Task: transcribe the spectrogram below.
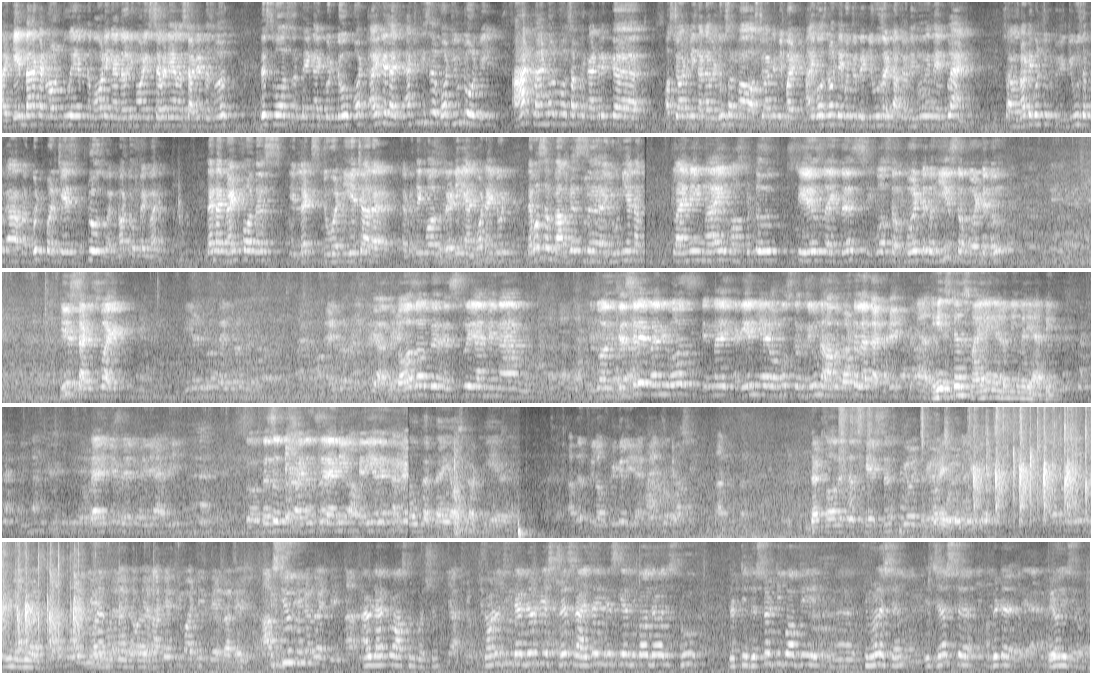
I came back at around 2 a.m. in the morning and early morning 7 a.m. I started this work. This was the thing I could do. What I realized, actually sir, what you told me, I had planned out for subtrochanteric uh, osteotomy that I will do some uh, osteotomy, but I was not able to reduce it after removing the implant. So I was not able to reduce the uh, good purchase, close one, not open one. Then I went for this, let's do a THR, uh, everything was ready and what I did, there was some valgus uh, union of climbing my hospital stairs like this. He was comfortable, he is comfortable. He is satisfied. Yeah, because of the history, I mean, um, because yesterday when he was in my, again he had almost consumed half a bottle at that time. He is still smiling and looking very happy. Thank you, sir, very happy. So this is the final say. Any, any other comment? How karta hai or not behave? Other philosophically, I That's all in this case, sir. Excuse me, I would like to ask one question. Yeah, sure. Don't you think that there will be a stress riser in this case because there was through the distal tip of the uh, femoral stem is just uh, a bit uh, below the stone?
